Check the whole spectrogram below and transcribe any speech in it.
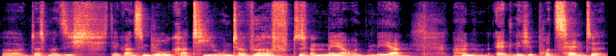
dass man sich der ganzen Bürokratie unterwirft, mehr und mehr. Etliche Prozente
